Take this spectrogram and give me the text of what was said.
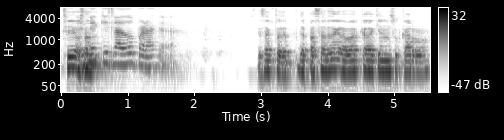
Sí, o en sea- X lado para... exacto, de, de pasar de grabar cada quien en su carro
